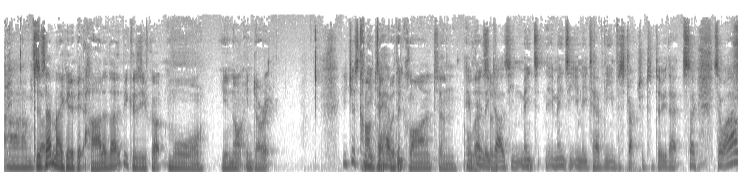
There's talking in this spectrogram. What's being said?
Um, Does so that make it a bit harder though, because you've got more? You're not in direct you just need to contact have with the, the client, and all It really does. It means it means that you need to have the infrastructure to do that. So, so our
